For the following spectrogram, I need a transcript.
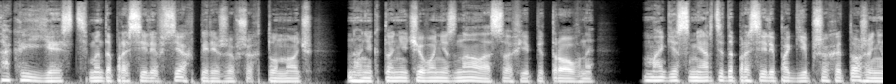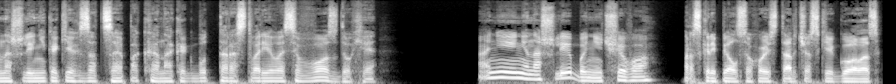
«Так и есть. Мы допросили всех, переживших ту ночь, но никто ничего не знал о Софье Петровне. Маги смерти допросили погибших и тоже не нашли никаких зацепок, она как будто растворилась в воздухе». «Они не нашли бы ничего», — проскрипел сухой старческий голос.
